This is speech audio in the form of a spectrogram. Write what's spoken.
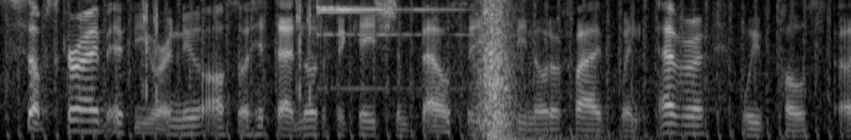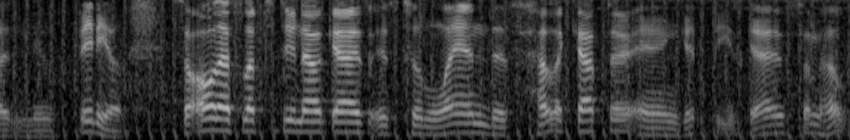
Subscribe if you are new. Also hit that notification bell so you can be notified whenever we post a new video. So all that's left to do now, guys, is to land this helicopter and get these guys some help.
